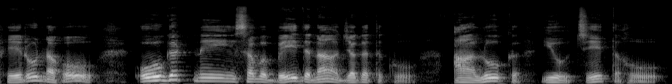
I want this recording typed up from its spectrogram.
फेरो न हो ओगट्ने सब वेदना जगत को आलोक यो चेत हो।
